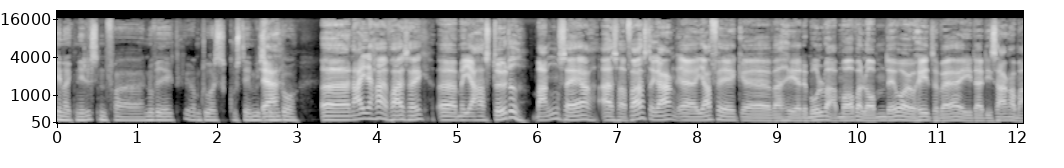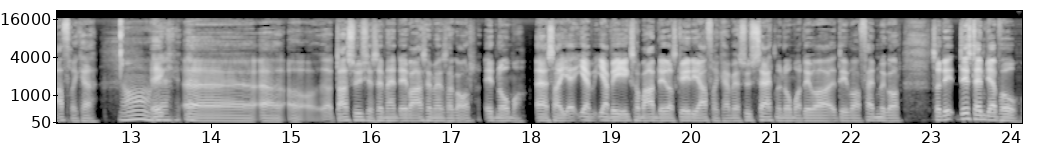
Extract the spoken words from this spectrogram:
Henrik Nielsen fra, nu ved jeg ikke, om du har skulle stemme i Svendborg. Ja. Uh, nej, det har jeg faktisk ikke. Uh, men jeg har støttet mange sager. Altså, første gang, uh, jeg fik, uh, hvad hedder det, muldvarpen op af lommen, det var jo helt tilbage i, da de sang om Afrika. Nå, ikke? Ja, ja. Uh, uh, og, og der synes jeg simpelthen, det var simpelthen så godt et nummer. Altså, jeg, jeg, jeg ved ikke så meget om det, der skete i Afrika, men jeg synes sat med nummer, det var, det var fandme godt. Så det, det stemte jeg på.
